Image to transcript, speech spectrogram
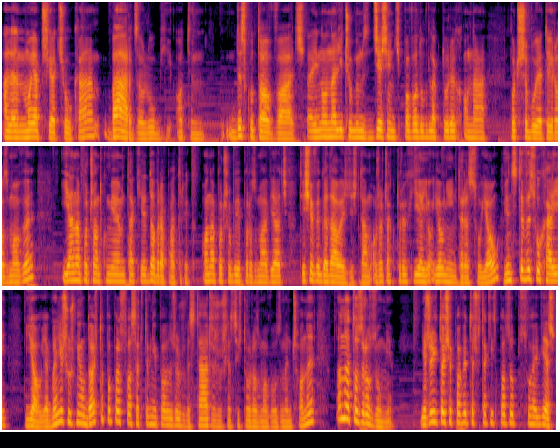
ale moja przyjaciółka bardzo lubi o tym dyskutować. No, naliczyłbym z 10 powodów, dla których ona potrzebuje tej rozmowy. I ja na początku miałem takie, dobra Patryk, ona potrzebuje porozmawiać, ty się wygadałeś gdzieś tam o rzeczach, których jej, ją nie interesują, więc ty wysłuchaj ją. Jak będziesz już miał dość, to po prostu asertywnie powiedz, że już wystarczy, że już jesteś tą rozmową zmęczony, ona to zrozumie. Jeżeli to się powie też w taki sposób, słuchaj, wiesz,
